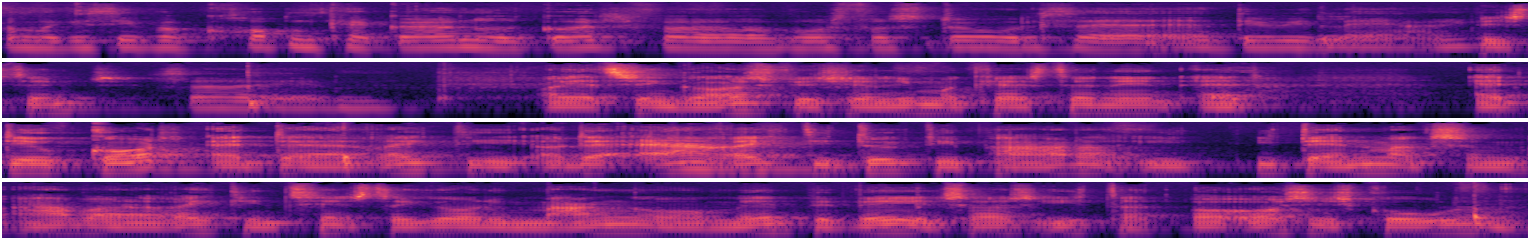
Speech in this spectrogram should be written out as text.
hvor man kan sige, hvor kroppen kan gøre noget godt for vores forståelse af det, vi lærer. Ikke? Bestemt. Så, øhm, og jeg tænker også, hvis jeg lige må kaste den ind, at, ja. at det er jo godt, at der er rigtig, og der er rigtig dygtige parter i, i Danmark, som arbejder rigtig intenst og gjort i mange år med bevægelse, også idræt, og også i skolen,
